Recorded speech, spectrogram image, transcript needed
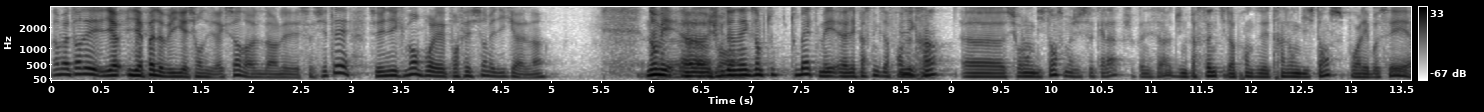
Non, mais attendez, il n'y a pas d'obligation du vaccin dans, dans les sociétés. C'est uniquement pour les professions médicales. hein. Non, mais Euh, euh, je vous donne un exemple tout, tout bête, mais euh, les personnes qui doivent prendre le train euh, sur longue distance, moi j'ai ce cas-là, je connais ça, d'une personne qui doit prendre des trains de longue distance pour aller bosser.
